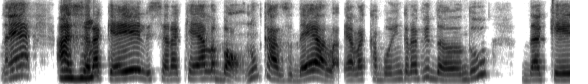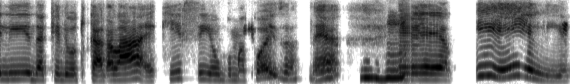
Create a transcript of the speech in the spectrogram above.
né? Ah, Uhum, será que é ele? Será que é ela? Bom, no caso dela, ela acabou engravidando daquele, daquele outro cara lá, é Kissy alguma coisa, né? uhum. É, e ele,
